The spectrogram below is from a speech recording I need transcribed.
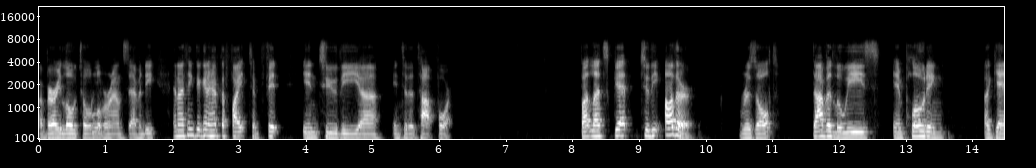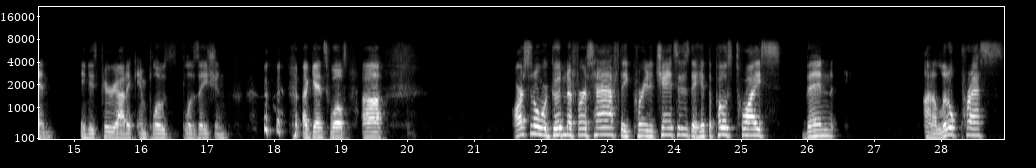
a very low total of around 70, and I think they're going to have to fight to fit into the uh, into the top four. But let's get to the other result: David Luiz imploding again in his periodic implosion against Wolves. Uh, Arsenal were good in the first half. They created chances. They hit the post twice. Then, on a little press,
